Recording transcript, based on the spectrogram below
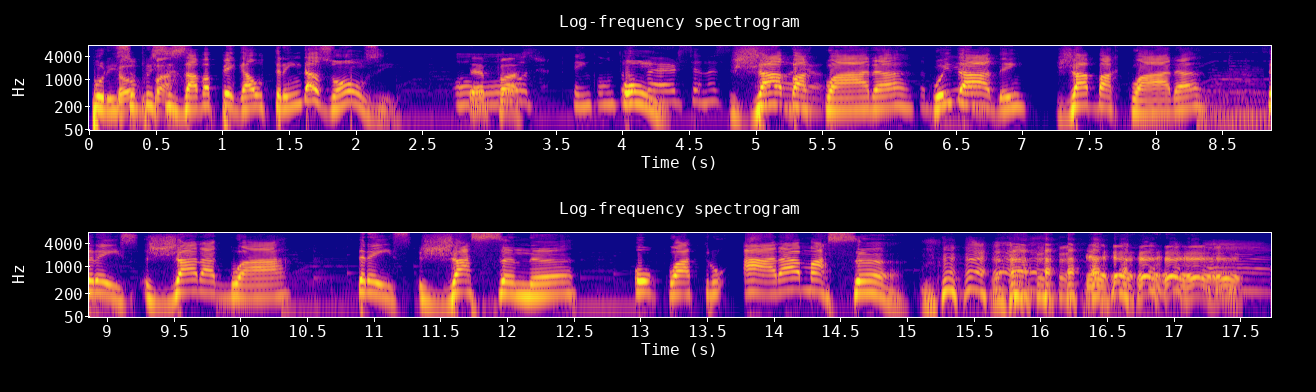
Por isso Opa. precisava pegar o trem das 11. Ô, é fácil. Tem controvérsia nessa história. Jabaquara. Cuidado, hein? Jabaquara. 3. Jaraguá. 3. Jaçanã. Ou 4. Aramaçã.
